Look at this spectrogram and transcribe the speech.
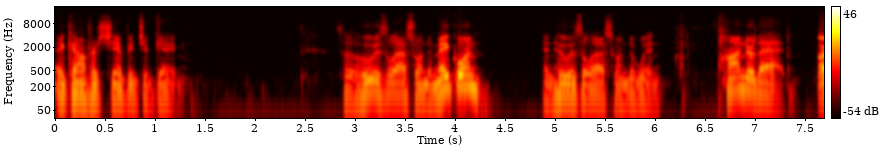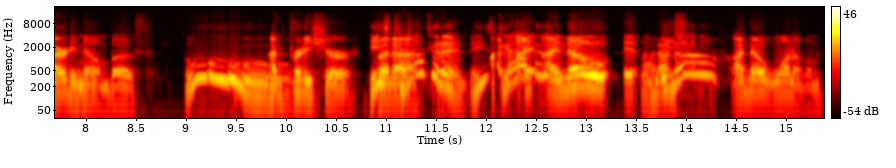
a conference championship game? So, who is the last one to make one, and who is the last one to win? Ponder that. I already know them both. Ooh, I'm pretty sure. He's but, uh, confident. He's confident. I, I know at I least. Know. I know one of them.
